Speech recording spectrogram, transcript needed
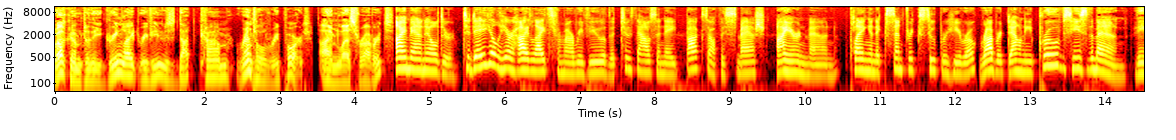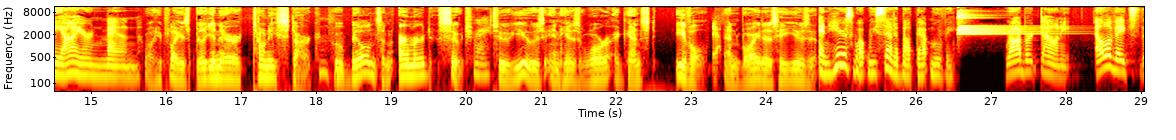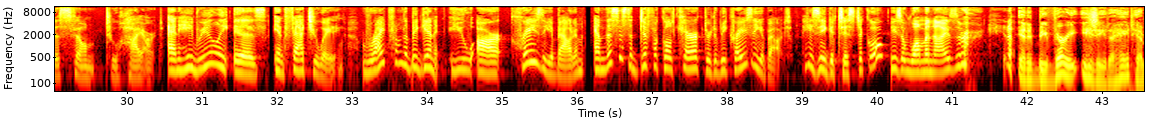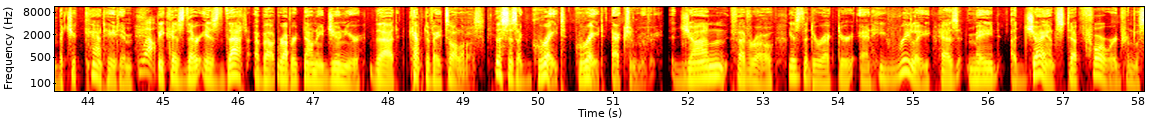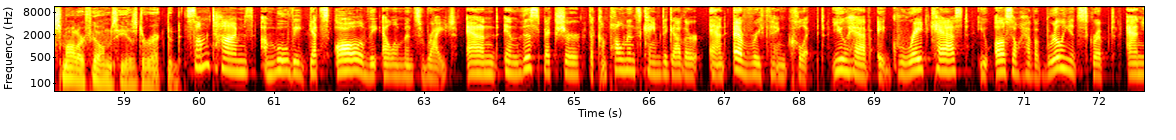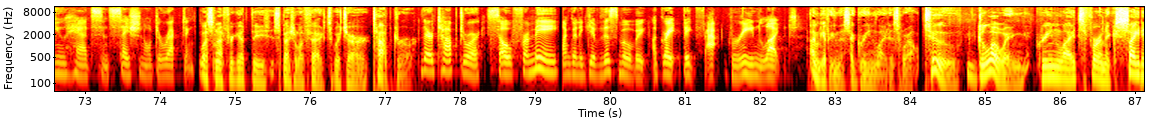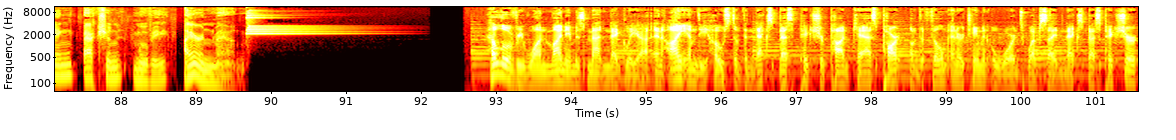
Welcome to the GreenlightReviews.com rental report. I'm Les Roberts. I'm Ann Elder. Today you'll hear highlights from our review of the 2008 box office smash Iron Man. Playing an eccentric superhero, Robert Downey proves he's the man, the Iron Man. Well, he plays billionaire Tony Stark, mm-hmm. who builds an armored suit right. to use in his war against evil. Yeah. And boy, does he use it. And here's what we said about that movie Robert Downey elevates this film to high art. And he really is infatuating right from the beginning. You are crazy about him, and this is a difficult character to be crazy about. He's egotistical, he's a womanizer. It'd be very easy to hate him, but you can't hate him well, because there is that about Robert Downey Jr. that captivates all of us. This is a great, great action movie. Jon Favreau is the director, and he really has made a giant step forward from the smaller films he has directed. Sometimes a movie gets all of the elements right. And in this picture, the components came together and everything clicked. You have a great cast, you also have a brilliant script, and you had sensational directing. Let's not forget the special effects, which are top drawer. They're top drawer. So for me, I'm going to give this movie a great big fat green light. I'm giving this a green light as well. Two glowing green lights for an exciting action movie, Iron Man. Hello, everyone. My name is Matt Neglia, and I am the host of the Next Best Picture podcast, part of the Film Entertainment Awards website, Next Best Picture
